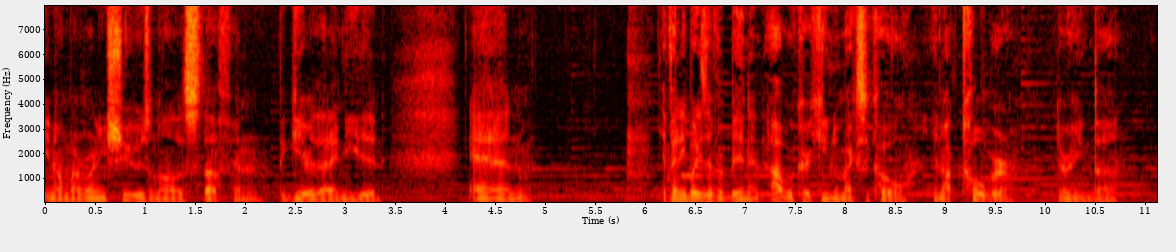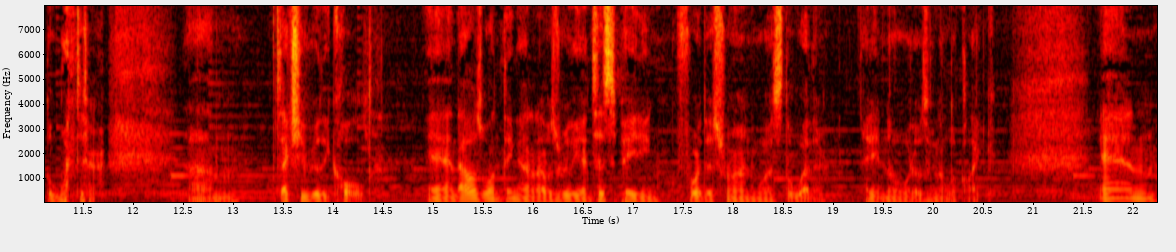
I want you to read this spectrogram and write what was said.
you know, my running shoes and all this stuff and the gear that I needed. And if anybody's ever been in Albuquerque, New Mexico in October during the, the winter, um, it's actually really cold. And that was one thing that I was really anticipating for this run was the weather. I didn't know what it was going to look like. And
